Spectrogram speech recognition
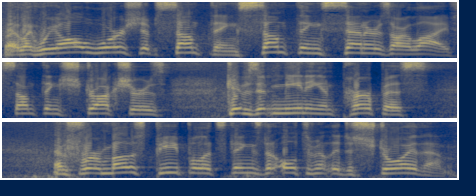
Right? Like we all worship something. Something centers our life. Something structures, gives it meaning and purpose. And for most people, it's things that ultimately destroy them.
